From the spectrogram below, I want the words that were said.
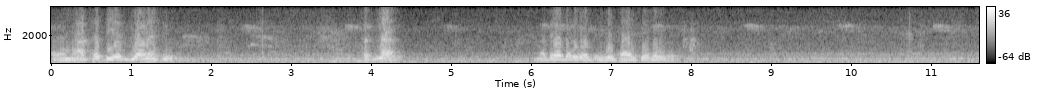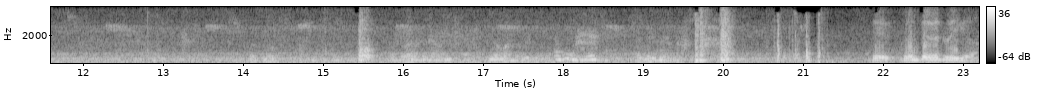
અને ના થતી એ જાણે છું. અજ્ઞાન. માટે આ બરોબર એ થાય છે બરોબર. એ ગ્રંથો રદ લઈ ગયા.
